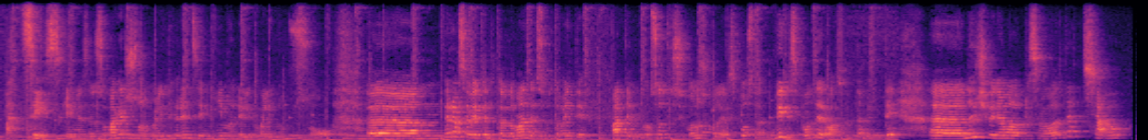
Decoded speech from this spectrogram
pazzesche, nel senso magari ci sono quelle differenze minime delle quali non so, uh, però se avete altre domande assolutamente fatemi qua sotto, se conosco la risposta vi risponderò assolutamente, noi ci vediamo la prossima volta, ciao!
